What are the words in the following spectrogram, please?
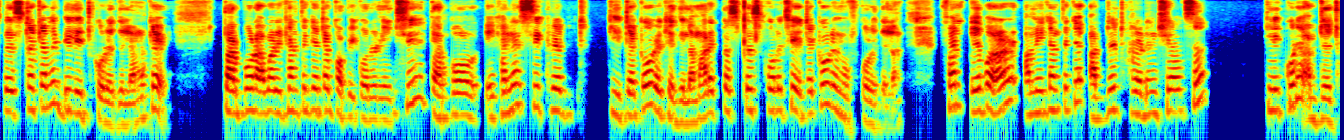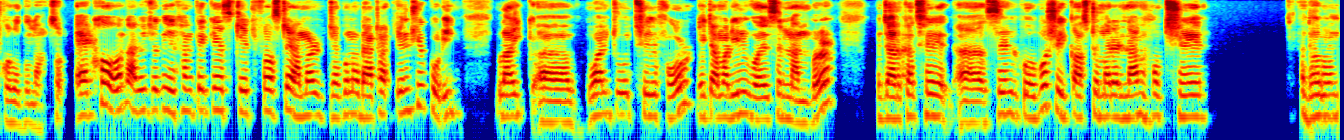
স্পেসটাকে আমি ডিলিট করে দিলাম ওকে তারপর আবার এখান থেকে এটা কপি করে নিচ্ছি। তারপর এখানে সিক্রেট কিটাকেও রেখে দিলাম। আরেকটা স্পেস করেছে, এটাকেও রিমুভ করে দিলাম। ফাইন এবার আমি এখান থেকে আপডেট ক্রেডেনশিয়ালস ক্লিক করে আপডেট করে দিলাম। সো এখন আমি যদি এখান থেকে স্টেট ফার্স্টে আমার যে কোনো ডাটা এন্ট্রি করি like one two three four এটা আমার ইনভয়েসের নাম্বার যার কাছে সেন্ড করব সেই কাস্টমারের নাম হচ্ছে ধরুন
